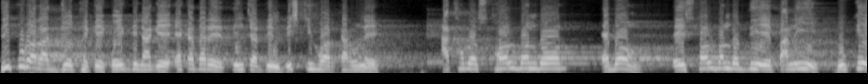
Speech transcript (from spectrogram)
ত্রিপুরা রাজ্য থেকে কয়েকদিন আগে একাধারে তিন চার দিন বৃষ্টি হওয়ার কারণে আখাউড়া স্থলবন্দর এবং এই স্থলবন্দর দিয়ে পানি ঢুকে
